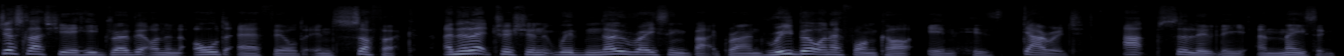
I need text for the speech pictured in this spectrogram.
Just last year, he drove it on an old airfield in Suffolk. An electrician with no racing background rebuilt an F1 car in his garage. Absolutely amazing.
